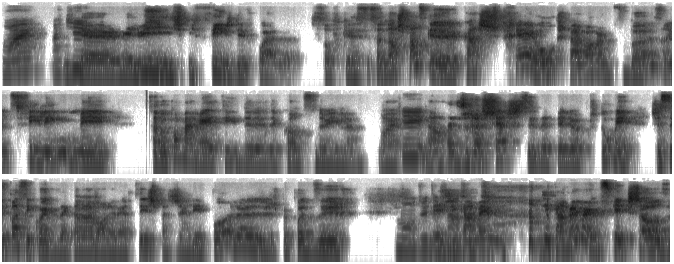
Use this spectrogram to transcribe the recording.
ouais, OK. Euh, mais lui, il, il, fige des fois. Là. Sauf que c'est ça. Non, je pense que quand je suis très haut, je peux avoir un petit buzz, un petit feeling, mais ça ne va pas m'arrêter de, continuer. Là. Ouais. En fait, je recherche ces effets-là plutôt, mais je ne sais pas c'est quoi exactement avoir le vertige parce que je ne l'ai pas. Là. Je ne peux pas dire mon Dieu, j'ai quand, même, j'ai quand même un petit quelque chose.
